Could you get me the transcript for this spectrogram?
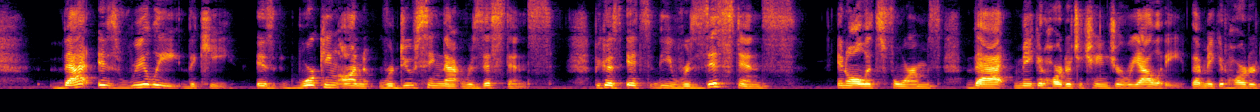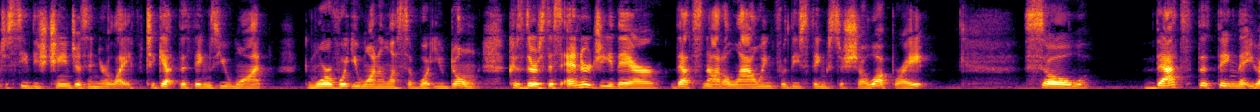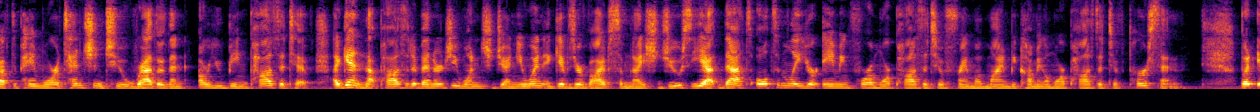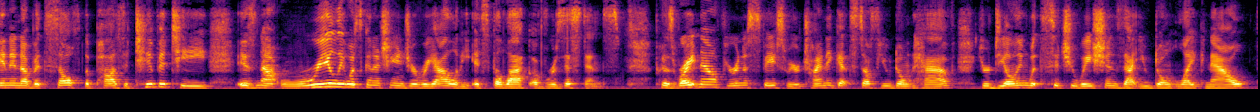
That is really the key, is working on reducing that resistance because it's the resistance in all its forms that make it harder to change your reality, that make it harder to see these changes in your life, to get the things you want more of what you want and less of what you don't. Because there's this energy there that's not allowing for these things to show up right? So that's the thing that you have to pay more attention to rather than are you being positive. Again that positive energy when it's genuine it gives your vibe some nice juice. Yeah that's ultimately you're aiming for a more positive frame of mind becoming a more positive person. But in and of itself the positivity is not really what's going to change your reality. It's the lack of resistance. Because right now if you're in a space where you're trying to get stuff you don't have you're dealing with situations that you don't like now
